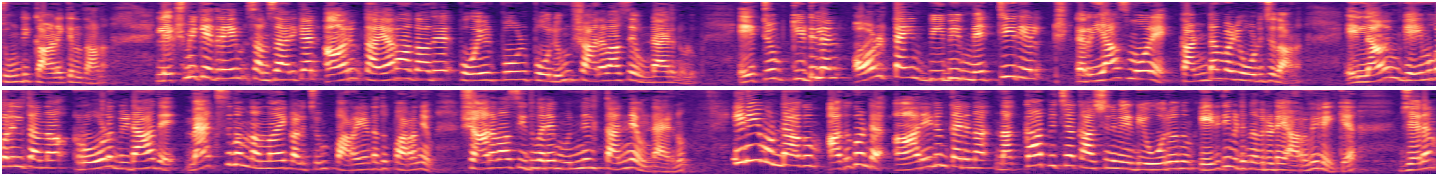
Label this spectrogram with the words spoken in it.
ചൂണ്ടിക്കാണിക്കുന്നതാണ്. ലക്ഷ്മിക്കെതിരെയും സംസാരിക്കാൻ ആരും തയ്യാറാകാതെ പോയപ്പോൾ പോലും ഷാനവാസേ ഉണ്ടായിരുന്നുള്ളൂ. ഏറ്റവും കിടിലൻ all time B B material Riyas മോനെ കണ്ടം വഴി ഓടിച്ചതാണ്. എല്ലാം ഗെയിമുകളിൽ തന്ന റോൾ വിടാതെ മാക്സിമം നന്നായി കളിച്ചും പറയേണ്ടത് പറഞ്ഞും ഷാനവാസ് ഇതുവരെ മുന്നിൽ തന്നെ ഉണ്ടായിരുന്നു. ഇനിയും ഉണ്ടാകും. അതുകൊണ്ട് ആരേലും തരുന്ന നക്കാപ്പിച്ച കാശിനു വേണ്ടി ഓരോന്നും എഴുതി വിടുന്നവരുടെ അറിവിലേക്ക് ജനം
